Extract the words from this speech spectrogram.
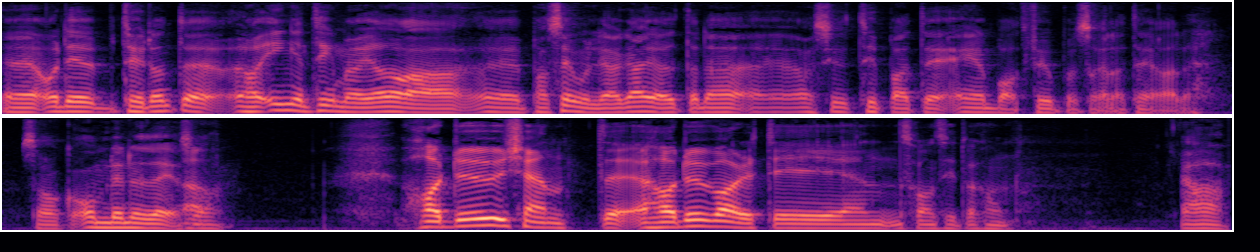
Eh, och det betyder inte, har ingenting med att göra eh, personliga grejer utan det, jag skulle tippa att det är enbart fotbollsrelaterade saker. Om det nu är så. Ja. Har du känt, har du varit i en sån situation? Ja,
